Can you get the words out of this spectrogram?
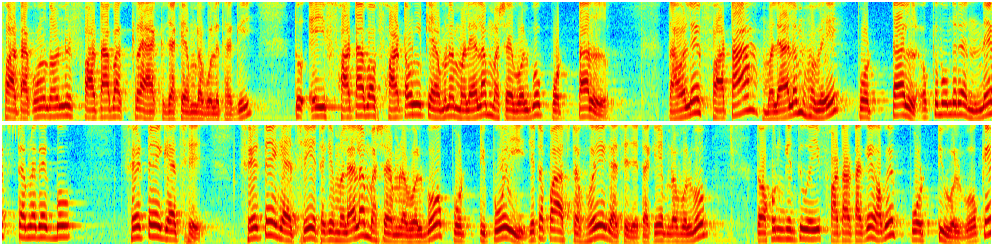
ফাটা, কোনো ধরনের ফাটা বা ক্র্যাক যাকে আমরা বলে থাকি। তো এই ফাটা বা ফাটলকে আমরা মালায়ালাম ভাষায় বলব পোর্টাল তাহলে ফাটা মালায়ালাম হবে পোর্টাল ওকে বন্ধুরা নেক্সট আমরা দেখব, ফেটে গেছে। ফেটে গেছে, এটাকে মালায়ালাম ভাষায় আমরা বলব পট্টিপই। যেটা পাঁচটা হয়ে গেছে, যেটাকে আমরা বলব, তখন কিন্তু এই ফাটাটাকে হবে পট্টি বলব, ওকে?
